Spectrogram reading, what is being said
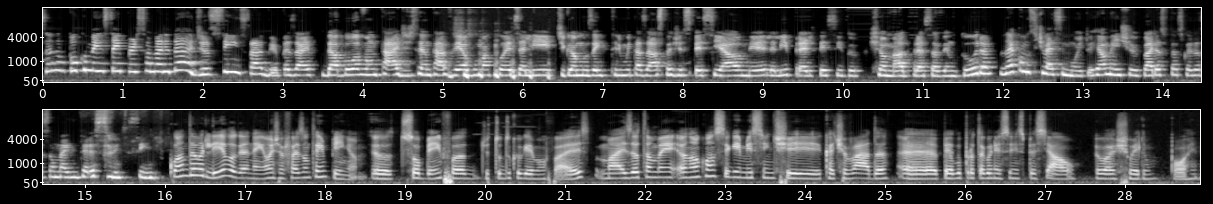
sendo um pouco meio sem personalidade, assim, sabe? Apesar da boa vontade de tentar ver alguma coisa ali, digamos, entre muitas aspas, de especial nele ali, pra ele ter sido chamado para essa aventura não é como se tivesse muito. E realmente, várias outras coisas são mais interessantes, sim. Quando eu li Lugar Nenhum, já faz um tempinho. Eu sou bem fã de tudo que o Gaiman faz. Mas eu também, eu não consegui me sentir cativada é, pelo protagonista em especial. Eu acho ele um porre.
